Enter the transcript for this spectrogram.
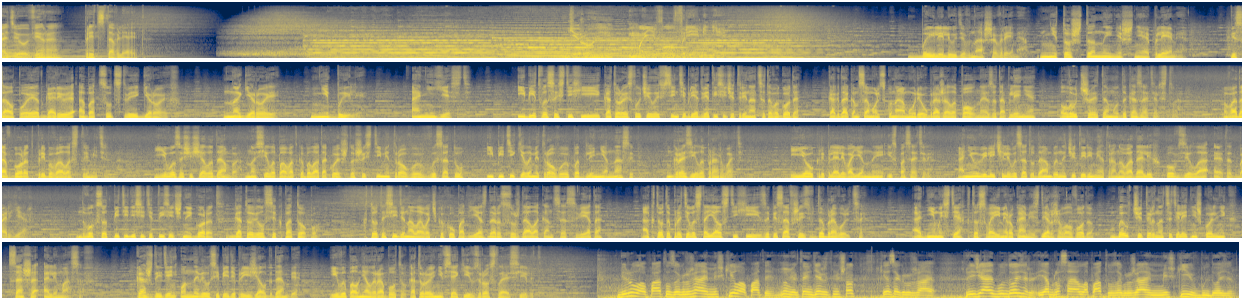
Радио «Вера» представляет. Герои моего времени. Были люди в наше время, не то что нынешнее племя, писал поэт, горюя об отсутствии героев. Но герои не были, они есть. И битва со стихией, которая случилась в сентябре 2013 года, когда Комсомольску-на-Амуре угрожало полное затопление, лучшее тому доказательство. Вода в город прибывала стремительно. Его защищала дамба, но сила паводка была такой, что шестиметровую в высоту и пятикилометровую по длине насыпь грозила прорвать. Ее укрепляли военные и спасатели – они увеличили высоту дамбы на 4 метра, но вода легко взяла этот барьер. 250-тысячный город готовился к потопу. Кто-то, сидя на лавочках у подъезда, рассуждал о конце света, а кто-то противостоял стихии, записавшись в добровольцы. Одним из тех, кто своими руками сдерживал воду, был 14-летний школьник Саша Алимасов. Каждый день он на велосипеде приезжал к дамбе – и выполнял работу, которую не всякий взрослый осилит. Беру лопату, загружаю мешки лопатой. Ну, мне кто-нибудь держит мешок, я загружаю. Приезжает бульдозер, я бросаю лопату, загружаю мешки в бульдозер.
